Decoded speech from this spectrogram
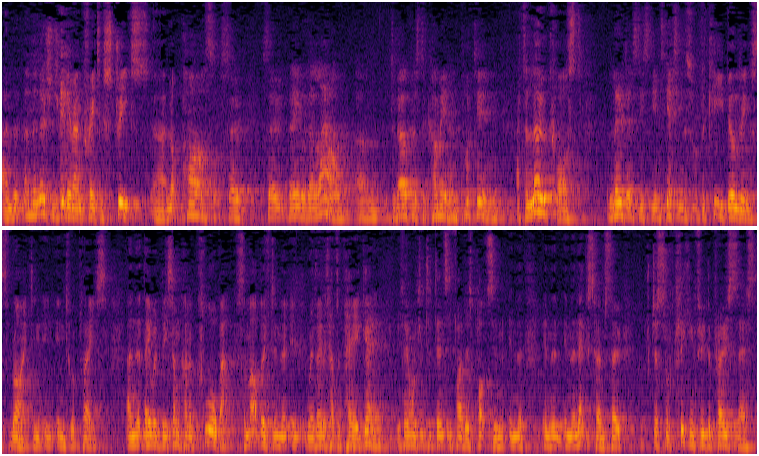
And the, and the notion is really around creating streets, uh, not parcels. So, so they would allow um, developers to come in and put in, at a low cost, low density schemes, getting the, sort of the key buildings right in, in, into a place. And that they would be some kind of clawback, some uplift in the, in, where they would have to pay again if they wanted to densify those plots in, in, the, in, the, in the next term. So just sort of clicking through the process,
